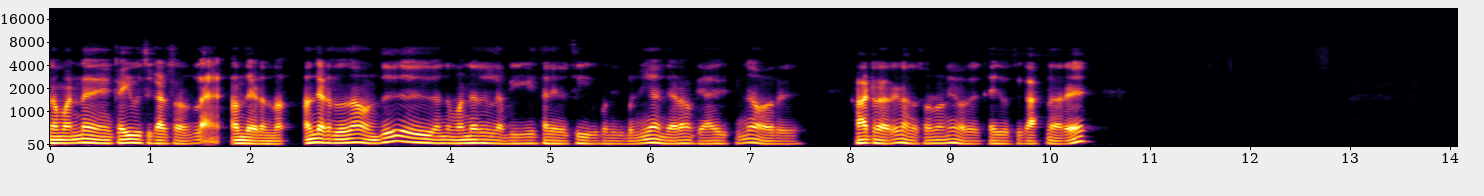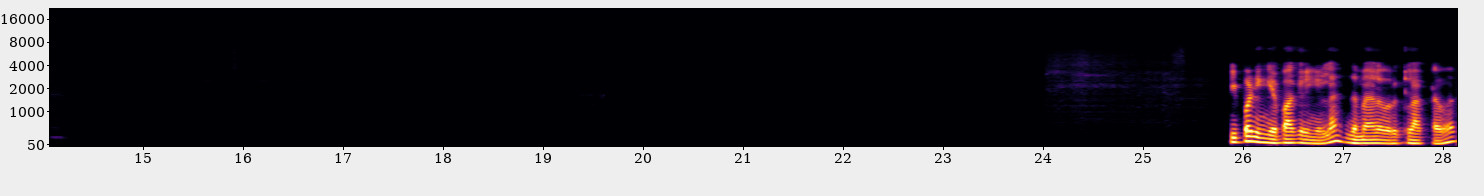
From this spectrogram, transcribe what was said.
நம்ம அண்ணன் கை வச்சு காட்டுறாருல அந்த இடம் தான் அந்த இடத்துல தான் வந்து அந்த மன்னர்கள் அப்படியே தலையை வச்சு இது பண்ணி இது பண்ணி அந்த இடம் அப்படி ஆகிருக்குன்னு அவர் காட்டுறாரு. நாங்கள் சொன்னோடனே அவர் கை வச்சு காட்டினாரு. இப்போ நீங்கள் பார்க்குறீங்கல்ல இந்த மேலே ஒரு கிளாக் டவர்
